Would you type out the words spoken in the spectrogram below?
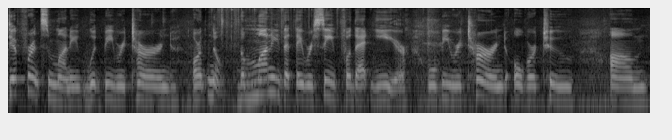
difference money would be returned, or no, the money that they received for that year will be returned over to, um,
